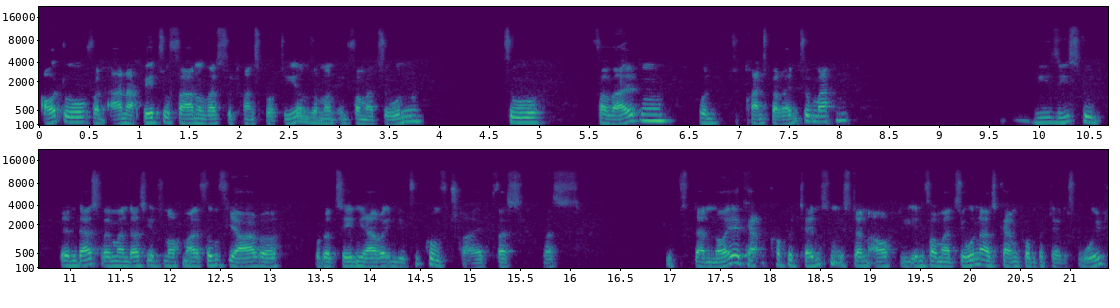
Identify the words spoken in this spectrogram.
Auto von A nach B zu fahren und was zu transportieren, sondern Informationen zu verwalten und transparent zu machen. Wie siehst du denn das, wenn man das jetzt noch mal fünf Jahre oder zehn Jahre in die Zukunft schreibt, was, was gibt es dann neue Kernkompetenzen? Ist dann auch die Information als Kernkompetenz ruhig?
